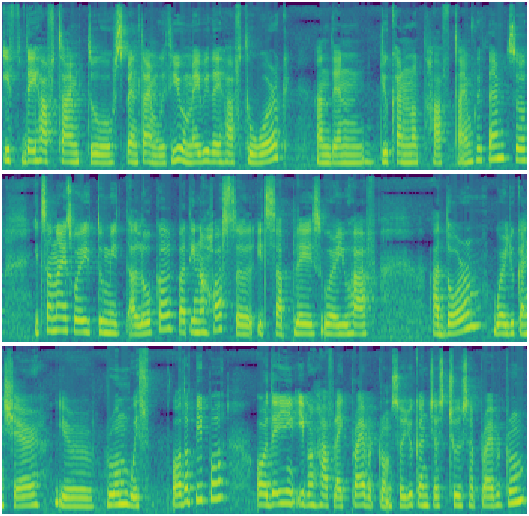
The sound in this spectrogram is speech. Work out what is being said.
if they have time to spend time with you. Maybe they have to work and then you cannot have time with them. So it's a nice way to meet a local, but in a hostel, it's a place where you have a dorm where you can share your room with other people or they even have like private rooms so you can just choose a private room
